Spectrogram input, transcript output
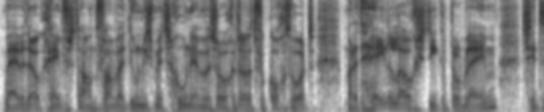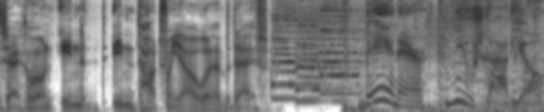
wij hebben er ook geen verstand van. Wij doen iets met schoenen en we zorgen dat het verkocht wordt. Maar het hele logistieke probleem zitten zij gewoon in het, in het hart van jouw eh, bedrijf. BNR Nieuwsradio.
